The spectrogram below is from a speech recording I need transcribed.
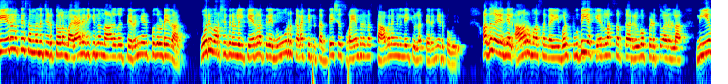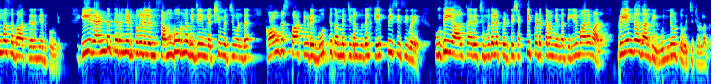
കേരളത്തെ സംബന്ധിച്ചിടത്തോളം വരാനിരിക്കുന്ന നാളുകൾ തെരഞ്ഞെടുപ്പുകളുടേതാണ്. ഒരു വർഷത്തിനുള്ളിൽ കേരളത്തിലെ നൂറ് കണക്കിന് തദ്ദേശ സ്വയംഭരണ സ്ഥാപനങ്ങളിലേക്കുള്ള തെരഞ്ഞെടുപ്പ് വരും. അത് കഴിഞ്ഞാൽ ആറുമാസം കഴിയുമ്പോൾ പുതിയ കേരള സർക്കാർ രൂപപ്പെടുത്തുവാനുള്ള നിയമസഭാ തെരഞ്ഞെടുപ്പ് വരും. ഈ രണ്ട് തെരഞ്ഞെടുപ്പുകളിലും സമ്പൂർണ വിജയം ലക്ഷ്യം വെച്ചുകൊണ്ട് കോൺഗ്രസ് പാർട്ടിയുടെ ബൂത്ത് കമ്മിറ്റികൾ മുതൽ കെ പി സി സി വരെ പുതിയ ആൾക്കാരെ ചുമതലപ്പെടുത്തി ശക്തിപ്പെടുത്തണം എന്ന തീരുമാനമാണ് പ്രിയങ്ക ഗാന്ധി മുന്നോട്ട് വച്ചിട്ടുള്ളത്.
